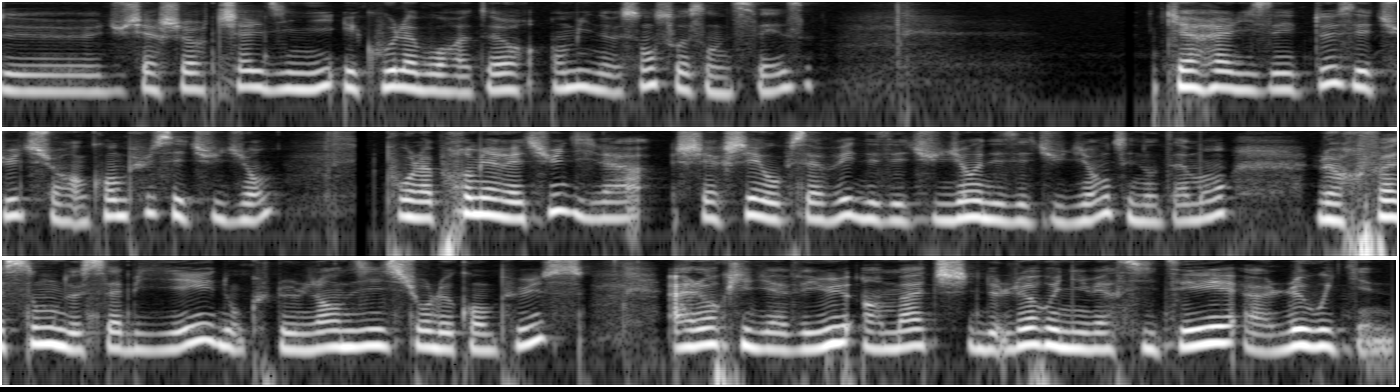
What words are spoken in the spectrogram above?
du chercheur Cialdini et collaborateur en 1976 qui a réalisé deux études sur un campus étudiant. Pour la première étude, il a cherché à observer des étudiants et des étudiantes, et notamment leur façon de s'habiller, donc le lundi sur le campus, alors qu'il y avait eu un match de leur université euh, le week-end.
